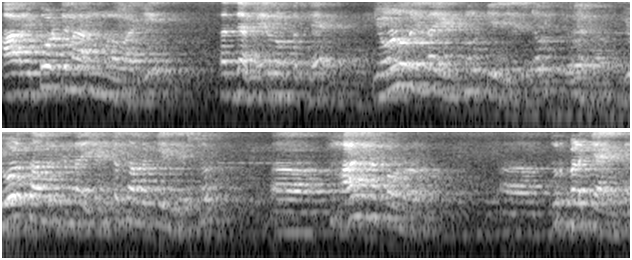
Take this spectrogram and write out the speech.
ಆ, ರಿಪೋರ್ಟಿನ ಅನುಗುಣವಾಗಿ ಸದ್ಯ ಮೇಲ್ನೋಟಕ್ಕೆ ಏಳ್ನೂರಿಂದ ಎಂಟುನೂರು ಕೆ ಜಿಯಷ್ಟು ಏಳು ಸಾವಿರದಿಂದ ಎಂಟು ಸಾವಿರ ಕೆ ಜಿಯಷ್ಟು ಹಾಲಿನ ಪೌಡರ್ ದುರ್ಬಳಕೆ ಆಗಿದೆ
